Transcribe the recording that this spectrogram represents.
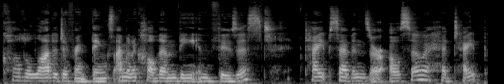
called a lot of different things. I'm going to call them the enthusiast. Type 7s are also a head type.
